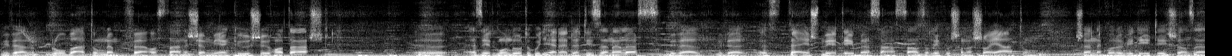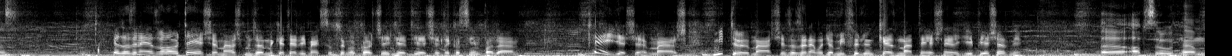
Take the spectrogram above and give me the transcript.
mivel próbáltunk nem felhasználni semmilyen külső hatást, ezért gondoltuk, hogy eredeti zene lesz, mivel, mivel ez teljes mértékben százszázalékosan a sajátunk, és ennek a rövidítése az ez. Ez a zene ez valahogy teljesen más, mint amiket eddig megszoktunk a kacsékérti esetek a színpadán. Teljesen más. Mitől más ez a zene, vagy a mi fülünk kezd már teljesen egépiesedni? Abszolút nem.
